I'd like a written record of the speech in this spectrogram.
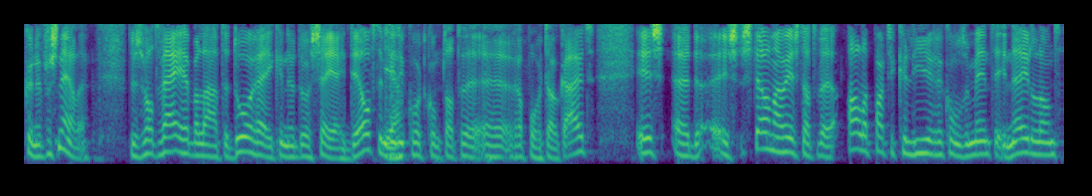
kunnen versnellen. Dus wat wij hebben laten doorrekenen door CE Delft, en binnenkort komt dat uh, rapport ook uit, is, uh, de, is stel nou eens dat we alle particuliere consumenten in Nederland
